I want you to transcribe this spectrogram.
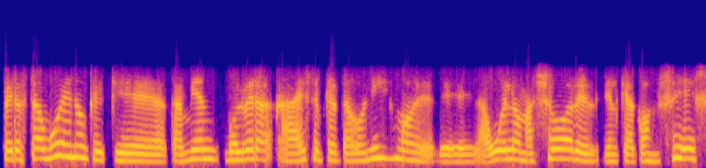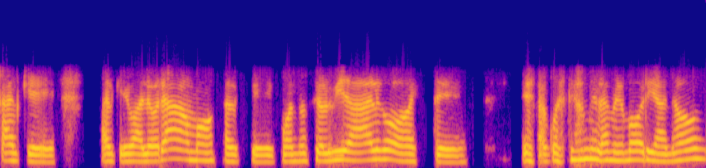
Pero está bueno que, que también volver a, ese protagonismo del de, abuelo mayor, el, el que aconseja, el que al que valoramos, al que cuando se olvida algo, este esta cuestión de la memoria, ¿no?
